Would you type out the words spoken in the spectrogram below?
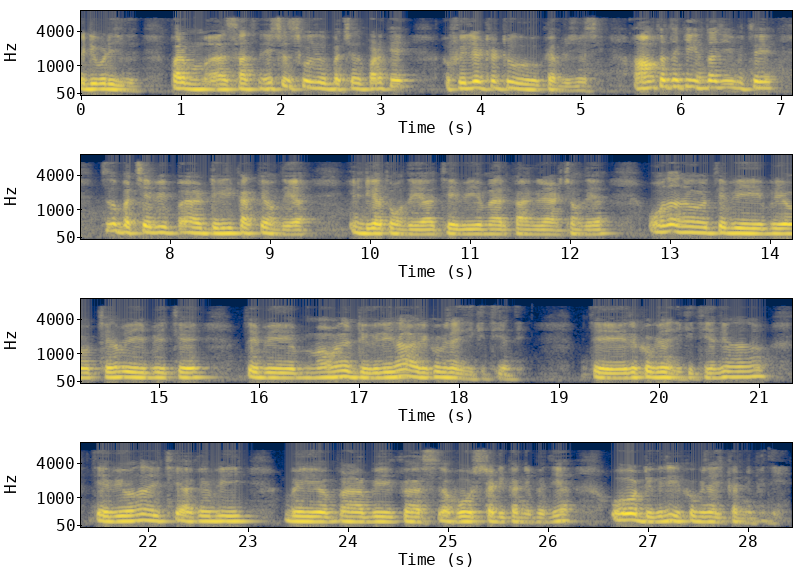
ਐਡੀ ਵੱਡੀ ਯੂਨੀਵਰਸਿਟੀ। ਪਰ ਮ- ਸੰਤ ਸਕੂਲ ਦੇ ਬੱਚੇ ਪੜ੍ਹ ਕੇ ਅਫੀਲੀਏਟਡ ਟੂ ਕੈਂਬਰਿਜ ਯੂਨੀਵਰਸਿਟੀ। ਆਮ ਤੌਰ ਤੇ ਕੀ ਹੁੰਦਾ ਜੀ, ਉੱਥੇ ਜਦੋਂ ਬੱਚੇ ਵੀ ਡਿਗਰੀ ਕਰਕੇ ਆਉਂਦੇ ਆ, ਇੰਡੀਆ ਤੋਂ ਆਉਂਦੇ ਆ, ਇੱਥੇ ਵੀ ਅਮਰੀਕਾ, ਇੰਗਲੈਂਡ ਚ ਆਉਂਦੇ ਆ, ਉਹਨਾਂ ਨੂੰ ਤੇ ਵੀ ਉੱਥੇ ਨਾ ਵੀ ਇੱਥੇ ਤੇ ਵੀ, ਮ- ਉਹਨਾਂ ਦੀ ਡਿਗਰੀ ਨਾ ਰਿਕੋਗਨਾਈਜ਼ ਨਹੀਂ ਕੀਤੀ ਜਾਂਦੀ। ਤੇ ਰਿਕੋਗਨਾਈਜ਼ ਨਹੀਂ ਕੀਤੀ ਜਾਂਦੀ ਉਹਨਾਂ ਨੂੰ। ਤੇ ਵੀ ਉਹਨਾਂ ਨੂੰ ਇੱਥੇ ਆ ਕੇ ਵੀ ਵੀ ਆਪਣਾ ਵੀ ਇੱਕ ਹੋਰ ਸਟੱਡੀ ਕਰਨੀ ਪੈਂਦੀ ਆ। ਉਹ ਡਿਗਰੀ ਰਿਕੋਗਨਾਈਜ਼ ਕਰਨੀ ਪੈਂਦੀ ਹੈ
